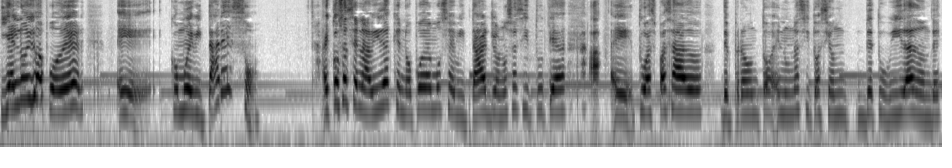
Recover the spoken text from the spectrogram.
Y él no iba a poder eh, como evitar eso. Hay cosas en la vida que no podemos evitar. Yo no sé si tú, te ah, eh, tú has pasado de pronto en una situación de tu vida donde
